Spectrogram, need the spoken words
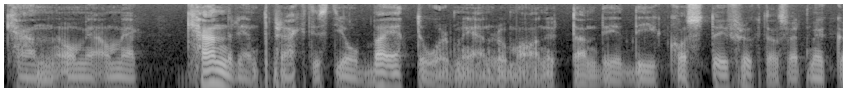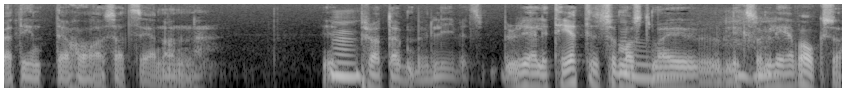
kan, om jag, om jag kan rent praktiskt jobba ett år med en roman. Utan det, det kostar ju fruktansvärt mycket att inte ha så att säga någon Prata om livets realiteter så måste man ju liksom leva också.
